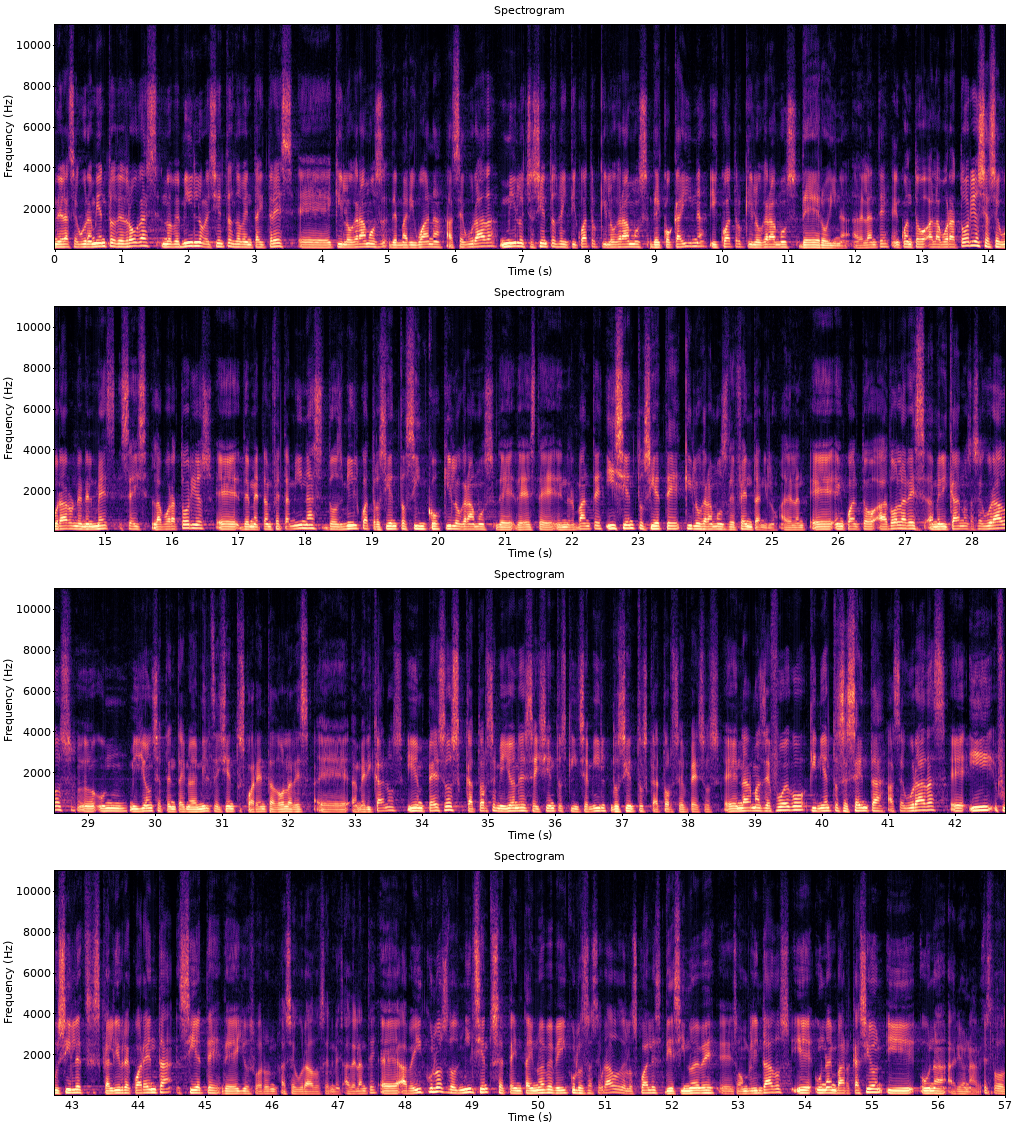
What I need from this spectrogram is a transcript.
En el aseguramiento de drogas, 9.993 eh, kilogramos de marihuana asegurada, 1.824 kilogramos de cocaína y 4 kilogramos de heroína. Adelante. En cuanto a laboratorios, se aseguraron en el mes seis laboratorios eh, de metanfetaminas, 2.405 kilogramos de, este enervante y 107 kilogramos de fentanilo. Adelante. Eh, en cuanto a dólares americanos asegurados, uh, un millón setenta y nueve mil seiscientos cuarenta dólares eh, americanos y en pesos 14 millones 615 mil 214 pesos. En armas de fuego 560 aseguradas eh, y fusiles calibre 40, 7 de ellos fueron asegurados en mes. Adelante. Eh, a vehículos 2.179 vehículos asegurados, de los cuales 19 eh, son blindados y una embarcación y una aeronave. Es todo.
